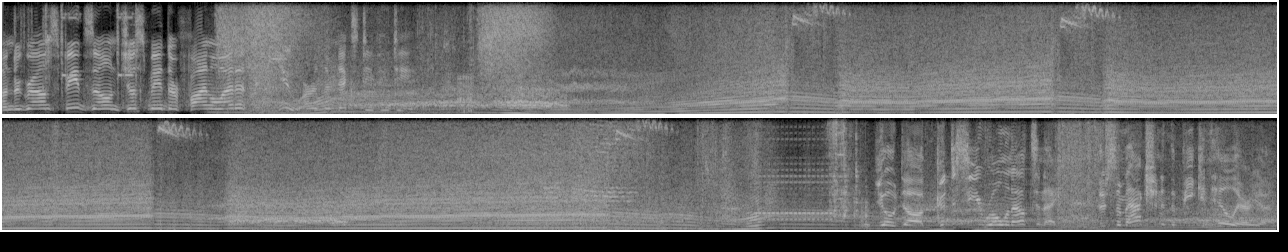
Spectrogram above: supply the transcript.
Underground Speed Zone just made their final edit, and you are in their next DVD. Yo, dog, good to see you rolling out tonight. There's some action in the Beacon Hill area.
